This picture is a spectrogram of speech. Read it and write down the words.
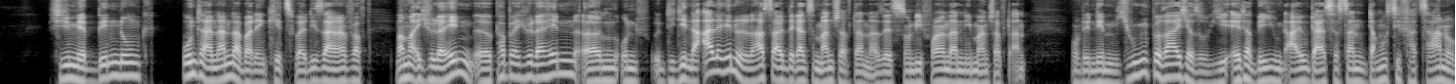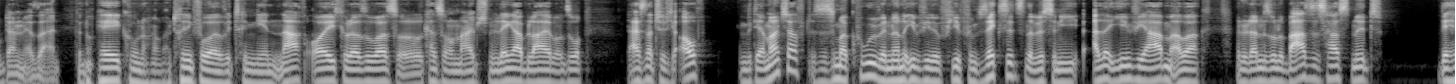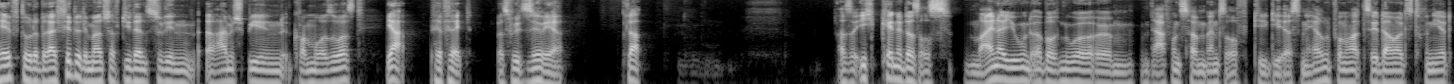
viel mehr Bindung untereinander bei den Kids, weil die sagen einfach, Mama, ich will da hin, äh, Papa, ich will da hin, ähm, und, und die gehen da alle hin und dann hast du halt eine ganze Mannschaft dann, also jetzt und die feuern dann die Mannschaft an. Und in dem Jugendbereich, also je älter B-Jugend, A-Jugend, da ist das dann, da muss die Verzahnung dann mehr sein. Genau. Hey, komm noch mal beim Training vor, wir trainieren nach euch oder sowas, oder kannst du noch eine halbe Stunde länger bleiben und so. Da ist natürlich auch mit der Mannschaft, es ist immer cool, wenn dann irgendwie nur vier, fünf, sechs sitzen, da wirst du nie alle irgendwie haben, aber wenn du dann so eine Basis hast mit der Hälfte oder drei Viertel der Mannschaft, die dann zu den Heimspielen kommen oder sowas, ja, perfekt. Was willst du mehr? Klar. Also ich kenne das aus meiner Jugend aber nur, ähm, uns haben ganz oft die, die ersten Herren vom HC damals trainiert.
